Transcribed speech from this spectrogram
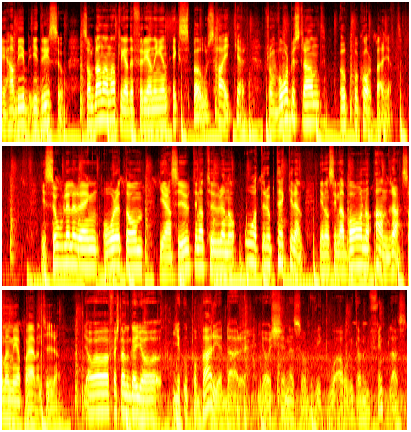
är Habib Idrisu som bland annat leder föreningen Expose Hiker från Vårby strand upp på Korpberget. I sol eller regn, året om, ger han sig ut i naturen och återupptäcker den genom sina barn och andra som är med på äventyren. Ja, första gången jag gick upp på berget där, jag kände så, wow, vilken fin plats.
